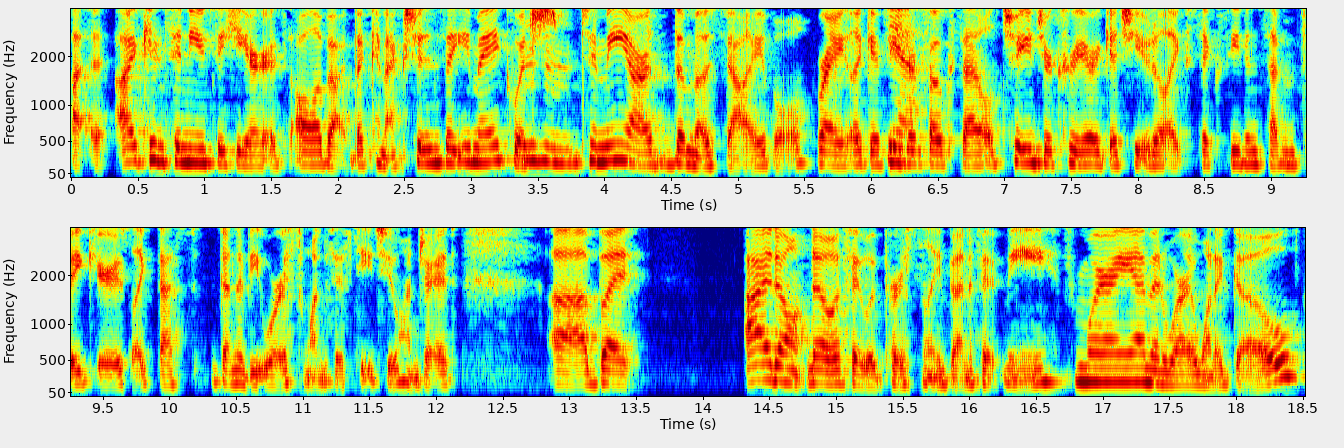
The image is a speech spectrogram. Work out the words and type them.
I, I continue to hear it's all about the connections that you make, which Mhm. to me are the most valuable, right? Like if these Yeah. are folks that'll change your career, get you to like six, even seven figures, like that's going to be worth 150, 200. Uh, but I don't know if it would personally benefit me from where I am and where I want to go.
